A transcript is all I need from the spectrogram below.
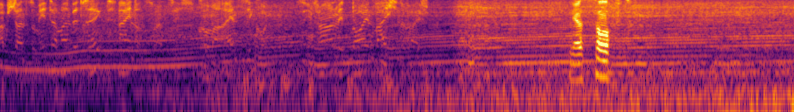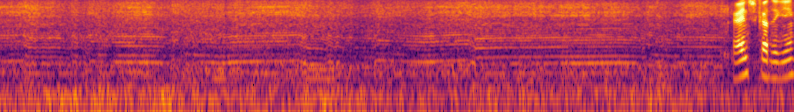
Abstand zum Hintermann beträgt 21,1 Sekunden. Sie fahren mit neuen weichen Reifen. Ja, soft. Rennstrategie.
